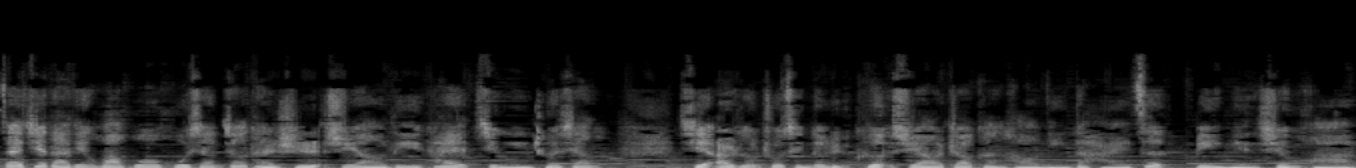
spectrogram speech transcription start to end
在接打电话或互相交谈时需要离开静音车厢。携儿童出行的旅客需要照看好您的孩子，避免喧哗。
